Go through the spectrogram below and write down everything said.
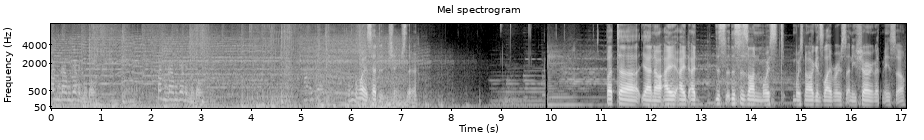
I don't know why his head didn't change there. But uh, yeah, no, I, I, I, this, this is on Moist, Moist Noggin's libraries, and he's sharing with me, so.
